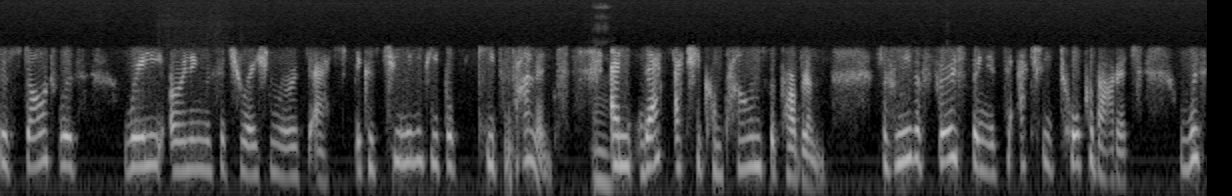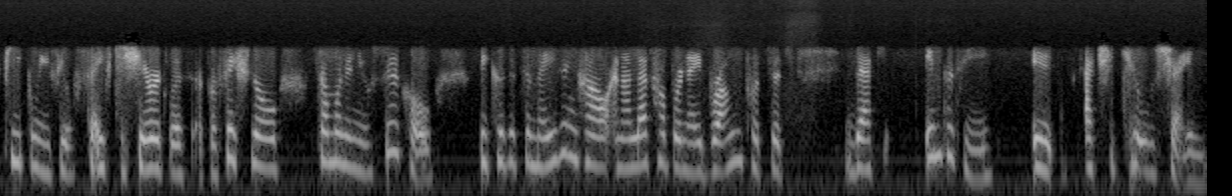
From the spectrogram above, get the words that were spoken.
to start with really owning the situation where it's at because too many people keep silent. Mm. And that actually compounds the problem. So for me, the first thing is to actually talk about it with people you feel safe to share it with, a professional, someone in your circle, because it's amazing how, and I love how Brene Brown puts it, that empathy it actually kills shame.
